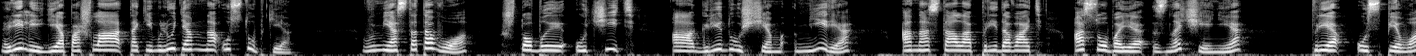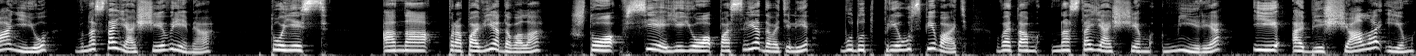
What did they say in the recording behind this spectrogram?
религия пошла таким людям на уступки. Вместо того, чтобы учить о грядущем мире, она стала придавать особое значение преуспеванию в настоящее время, то есть она проповедовала, что все ее последователи будут преуспевать в этом настоящем мире и обещала им,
